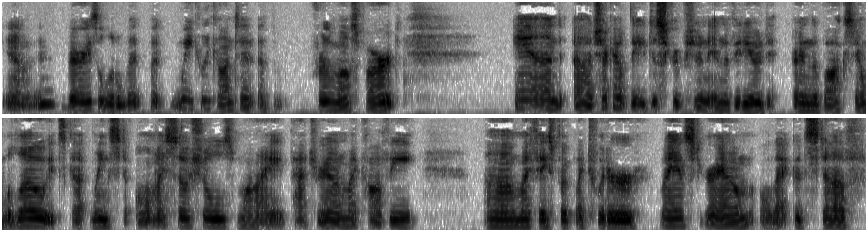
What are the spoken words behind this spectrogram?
you know, it varies a little bit, but weekly content for the most part. And uh, check out the description in the video in the box down below. It's got links to all my socials, my Patreon, my Ko-fi, uh, my Facebook, my Twitter, my Instagram, all that good stuff.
